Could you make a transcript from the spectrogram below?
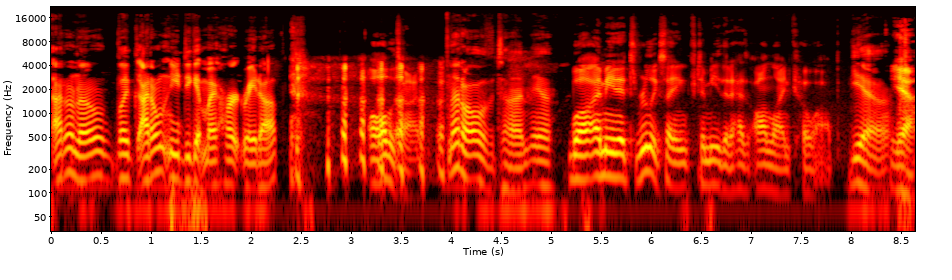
I don't know. Like I don't need to get my heart rate up. All the time. Not all of the time. Yeah. well, I mean, it's really exciting to me that it has online co-op. Yeah. Yeah,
